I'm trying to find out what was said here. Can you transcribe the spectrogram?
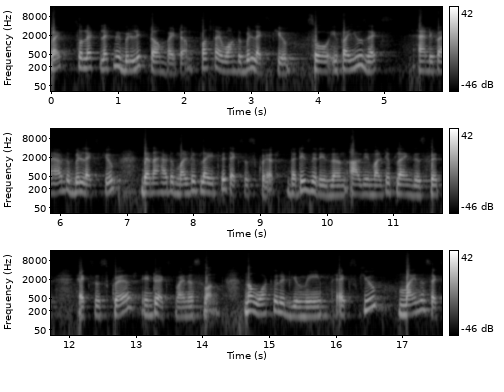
right? So let let me build it term by term. First I want to build x cube. So if I use x and if I have to build x cube then I have to multiply it with x square. That is the reason I'll be multiplying this with x square into x minus 1 now what will it give me? x cube minus x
